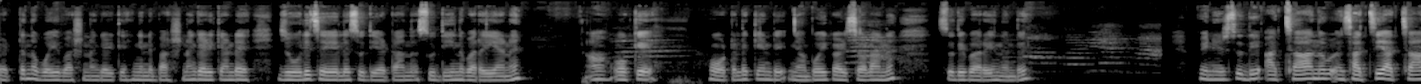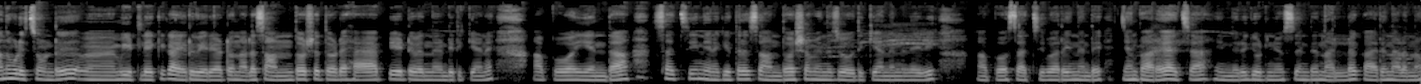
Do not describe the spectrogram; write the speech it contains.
പെട്ടെന്ന് പോയി ഭക്ഷണം കഴിക്കുക ഇങ്ങനെ ഭക്ഷണം കഴിക്കാണ്ട് ജോലി ചെയ്യല്ലേ സുധിയേട്ടാന്ന് സുധി എന്ന് പറയുകയാണ് ആ ഓക്കെ. ഹോട്ടലൊക്കെ ഉണ്ട്. ഞാൻ പോയി കഴിച്ചോളാന്ന് ശ്രുതി പറയുന്നുണ്ട്. പിന്നീട് ശ്രുതി അച്ഛാന്ന് സച്ചി അച്ഛാന്ന് വിളിച്ചുകൊണ്ട് വീട്ടിലേക്ക് കയറി വരിക കേട്ടോ. നല്ല സന്തോഷത്തോടെ ഹാപ്പി ആയിട്ട് വന്നുകൊണ്ടിരിക്കുകയാണ്. അപ്പോൾ എന്താ സച്ചി നിനക്ക് ഇത്ര സന്തോഷം എന്ന് ചോദിക്കുകയാണ് രവി. അപ്പോൾ സച്ചി പറയുന്നുണ്ട് ഞാൻ പറയാം അച്ഛാ ഇന്നൊരു ഗുഡ് ന്യൂസ് ഉണ്ട്. നല്ല കാര്യം നടന്നു.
